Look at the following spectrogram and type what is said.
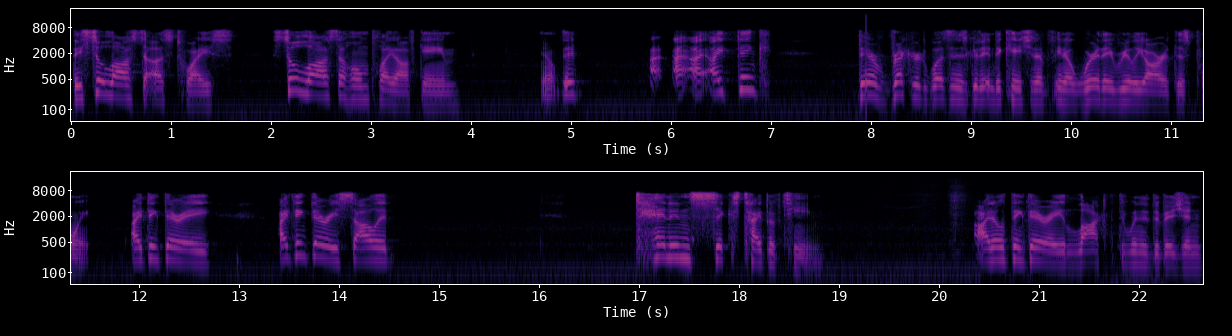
they still lost to us twice. Still lost a home playoff game. You know, they. I, I, I think their record wasn't as good an indication of you know where they really are at this point. I think they're a, I think they're a solid ten and six type of team. I don't think they're a lock to win the division.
